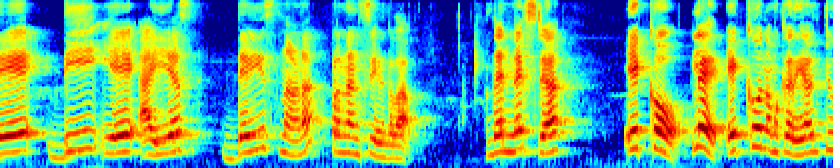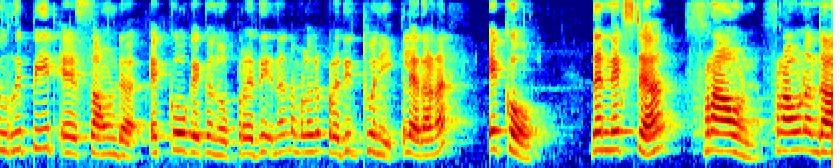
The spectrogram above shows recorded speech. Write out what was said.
day D A I S dais എന്നാണ് പ്രൊനൗൺസ് ചെയ്യേണ്ടത്. ദെൻ നെക്സ്റ്റ് എക്കോ അല്ലേ എക്കോ നമുക്കറിയാം. To repeat a sound echo കേൾക്കുന്നു. പ്രതി നമ്മളൊരു പ്രതിധ്വനി അല്ലേ അതാണ് echo then next frown frown എന്താ?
